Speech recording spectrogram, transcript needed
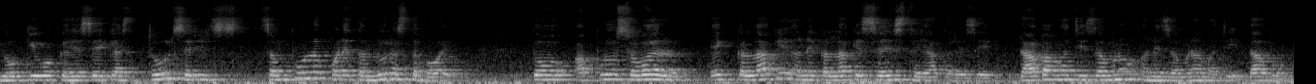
યોગીઓ કહે છે કે આ સ્થૂળ શરીર સંપૂર્ણપણે તંદુરસ્ત હોય. તો આપણો સવર એક કલાકે અને કલાકે સેન્સ થયા કરે છે. ડાબામાંથી જમણો અને જમણામાંથી ડાબો.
